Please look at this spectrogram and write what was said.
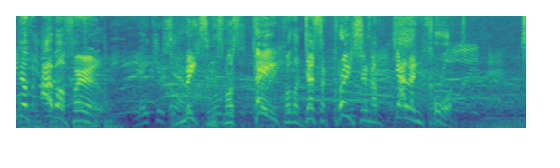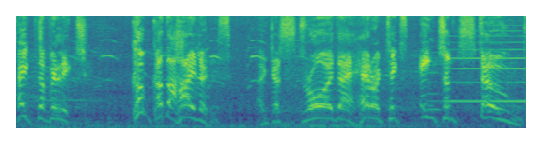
of Aberfell! The Masons must pay for the desecration of Galencourt! Take the village, conquer the Highlands, and destroy the heretics' ancient stones!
